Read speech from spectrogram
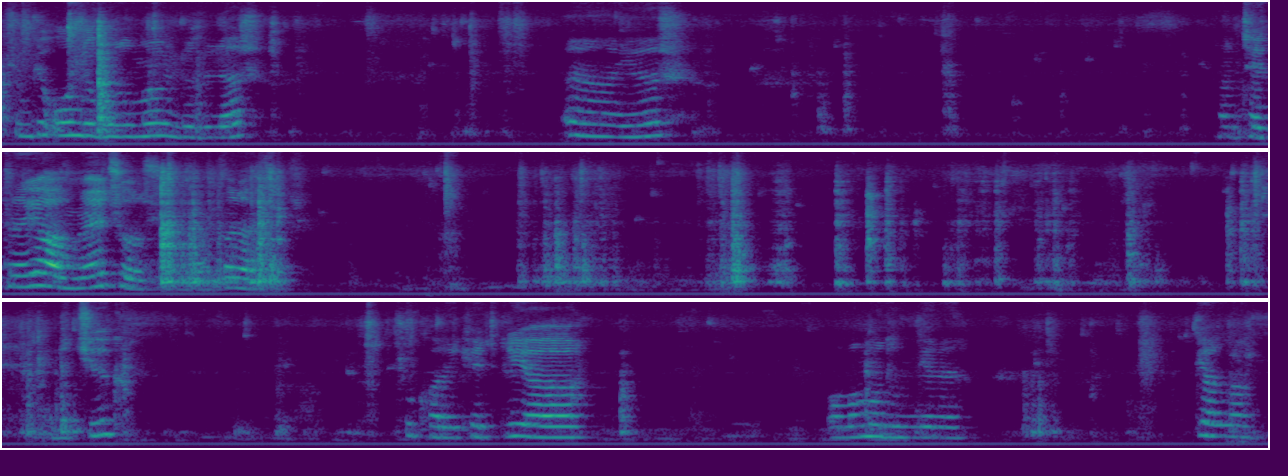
Çünkü onca balımı öldürdüler. Hayır. Ben tekrayı almaya çalışıyorum arkadaşlar. Hadi çık. Çok hareketli ya. Alamadım gene. Gel lan.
